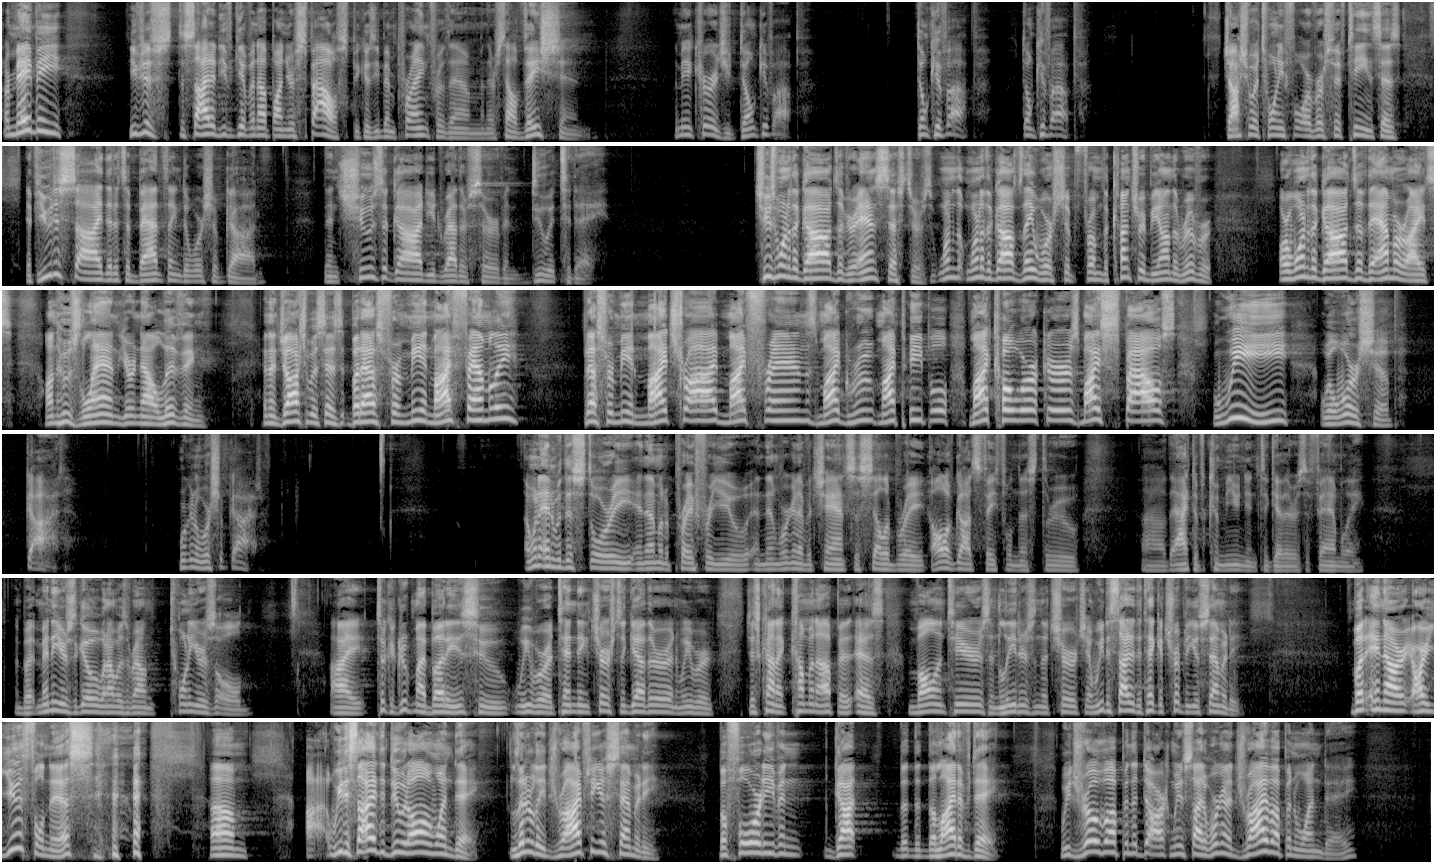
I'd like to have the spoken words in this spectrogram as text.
Or maybe you've just decided you've given up on your spouse because you've been praying for them and their salvation. Let me encourage you don't give up. Don't give up. Don't give up. Joshua 24, verse 15 says, If you decide that it's a bad thing to worship God, then choose a God you'd rather serve and do it today. Choose one of the gods of your ancestors, one of the, one of the gods they worship from the country beyond the river, or one of the gods of the Amorites on whose land you're now living. And then Joshua says, But as for me and my family, but as for me and my tribe, my friends, my group, my people, my coworkers, my spouse, we will worship God. We're going to worship God. I want to end with this story, and then I'm going to pray for you, and then we're going to have a chance to celebrate all of God's faithfulness through uh, the act of communion together as a family. But many years ago, when I was around 20 years old, I took a group of my buddies who we were attending church together, and we were just kind of coming up as volunteers and leaders in the church, and we decided to take a trip to Yosemite. But in our, our youthfulness, um, we decided to do it all in one day literally drive to Yosemite before it even got the, the, the light of day. We drove up in the dark and we decided we're going to drive up in one day,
